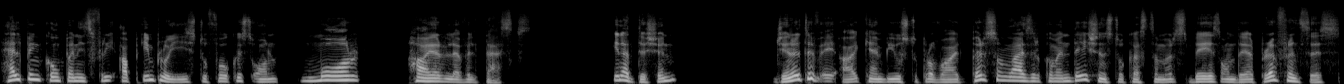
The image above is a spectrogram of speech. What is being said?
helping companies free up employees to focus on more higher level tasks. In addition, generative AI can be used to provide personalized recommendations to customers based on their preferences,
